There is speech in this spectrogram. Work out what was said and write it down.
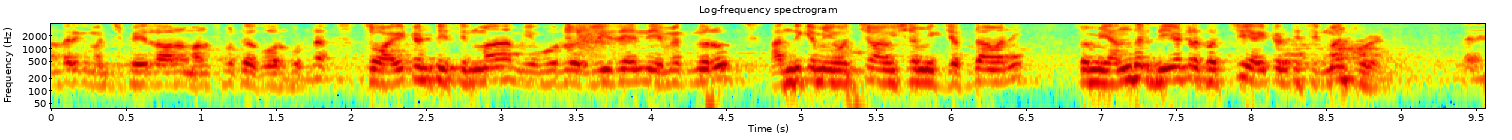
అందరికీ మంచి పేరు రావాలని మనస్ఫూర్తిగా కోరుకుంటున్నా. సో ఐ ట్వంటీ సినిమా మీ ఊర్లో రిలీజ్ అయింది ఎమెక్నూరు అందుకే మేము వచ్చి ఆ విషయం మీకు చెప్దామని. సో మీ అందరు థియేటర్కి వచ్చి ఐ ట్వంటీ సినిమాని చూడండి. సరే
